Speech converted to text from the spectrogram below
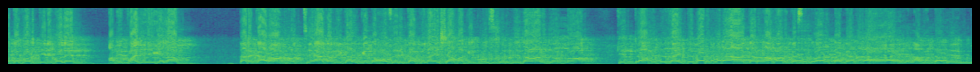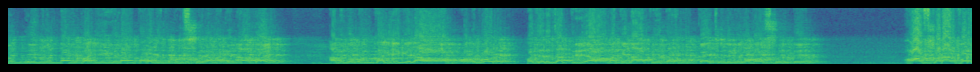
অতপর তিনি বলেন, আমি পালিয়ে গেলাম। তার কারণ হচ্ছে আগামীকালকে তো হজের কাফেলা এসে আমাকে খোঁজ করবে যাওয়ার জন্য। কিন্তু আমি তো যাইতে পারব না, কারণ আমার কাছে তো আর টাকা নাই। আমি তাদের এই জন্য আমি পালিয়ে গেলাম, তারা যেন খোঁজ করে আমাকে না পায়। আমি যখন পালিয়ে গেলাম, অতপর হজের যাত্রীরা আমাকে না পেয়ে তারা মক্কায় চলে গেল হজ করতে। হজ করার পরে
